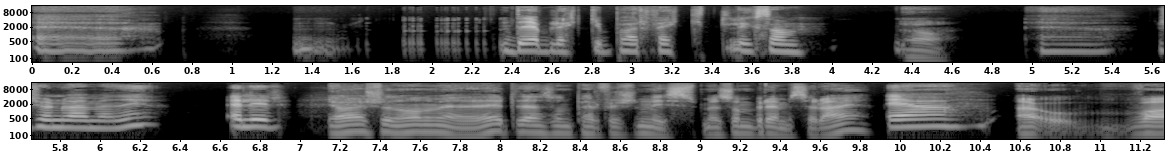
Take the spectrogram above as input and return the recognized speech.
eh, Det ble ikke perfekt, liksom. Ja. Eh, skjønner du hva jeg mener? Eller ja, jeg skjønner hva du mener. Det er en sånn perfeksjonisme som bremser deg. Ja, Er, hva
